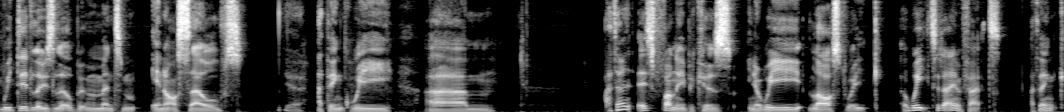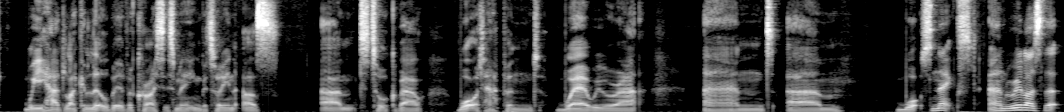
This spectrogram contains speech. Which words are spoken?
we did lose a little bit of momentum in ourselves Yeah. I think we um I don't it's funny because you know we last week a week today in fact I think we had like a little bit of a crisis meeting between us um to talk about what had happened where we were at and um what's next. And realized that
